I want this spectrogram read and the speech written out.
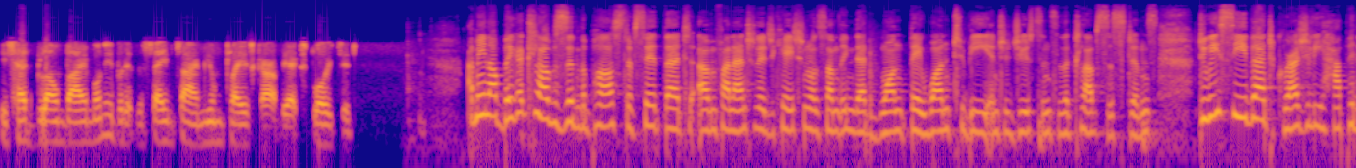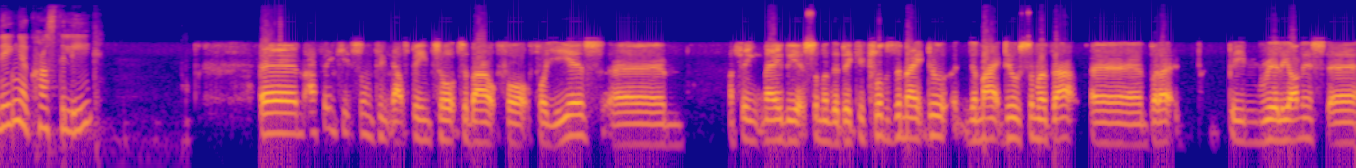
his head blown by money, but at the same time, young players can't be exploited. I mean, our bigger clubs in the past have said that um, financial education was something that want they want to be introduced into the club systems. Do we see that gradually happening across the league? Um, I think it's something that's been talked about for for years. Um, I think maybe at some of the bigger clubs they might do they might do some of that, uh, but I, being really honest, uh,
